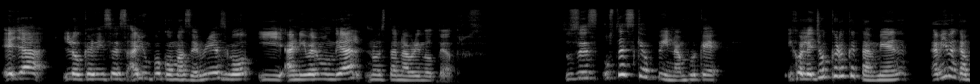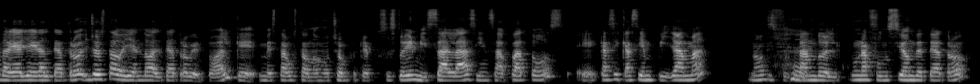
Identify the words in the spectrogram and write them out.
ella lo que dice es hay un poco más de riesgo y a nivel mundial no están abriendo teatros. Entonces, ¿ustedes qué opinan? Porque, híjole, yo creo que también a mí me encantaría ya ir al teatro. Yo he estado yendo al teatro virtual, que me está gustando mucho porque pues, estoy en mi sala sin zapatos, eh, casi casi en pijama, ¿no? Disfrutando el, una función de teatro.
